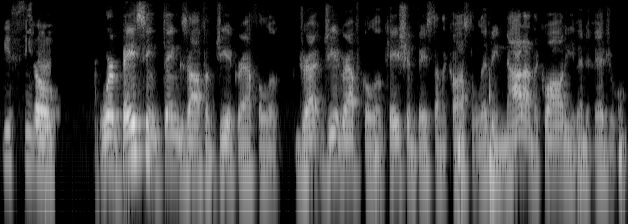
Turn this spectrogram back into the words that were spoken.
You've seen so that. we're basing things off of geographical dra- geographical location based on the cost of living, not on the quality of individual.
